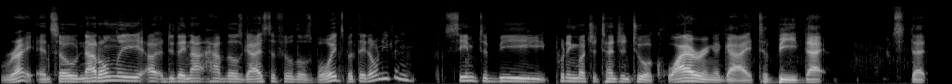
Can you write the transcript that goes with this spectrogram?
Right. And so not only uh, do they not have those guys to fill those voids, but they don't even seem to be putting much attention to acquiring a guy to be that that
